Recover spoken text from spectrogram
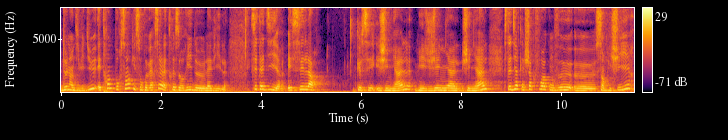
de l'individu et 30% qui sont reversés à la trésorerie de la ville. C'est-à-dire, et c'est là que c'est génial, mais génial, génial. C'est-à-dire qu'à chaque fois qu'on veut euh, s'enrichir,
